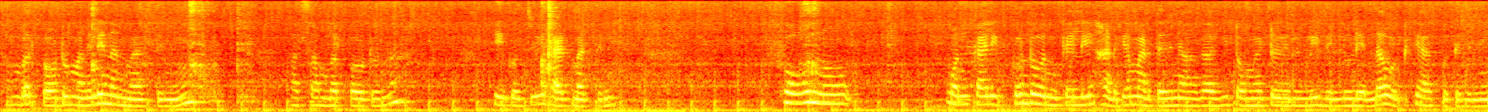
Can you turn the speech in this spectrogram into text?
ಸಾಂಬಾರು ಪೌಡ್ರ್ ಮನೇಲಿ ನಾನು ಮಾಡ್ತೀನಿ. ಆ ಸಾಂಬಾರು ಪೌಡ್ರನ್ನ ಈ ಗೊಜ್ಜಿಗೆ ಆ್ಯಡ್ ಮಾಡ್ತೀನಿ. ಫೋನು ಒಂದು ಕೈಲಿ ಇಟ್ಕೊಂಡು ಒಂದು ಕೈಲಿ ಅಡುಗೆ ಮಾಡ್ತಾಯಿದ್ದೀನಿ ಹಾಗಾಗಿ ಟೊಮೆಟೊ ಈರುಳ್ಳಿ, ಬೆಳ್ಳುಳ್ಳಿ ಎಲ್ಲ ಒಟ್ಟಿಗೆ ಹಾಕ್ಬಿಟ್ಟಿದ್ದೀನಿ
